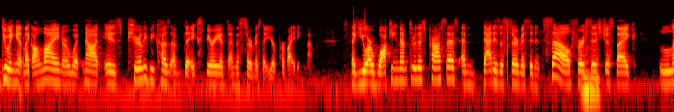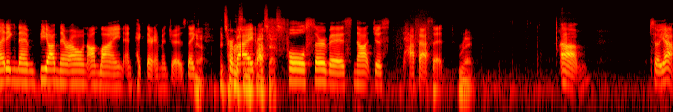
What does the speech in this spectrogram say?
doing it like online or whatnot is purely because of the experience and the service that you're providing them like you are walking them through this process and that is a service in itself versus just like letting them be on their own online and pick their images like Yeah. It's a provide a process, full service not just half-ass it right? um so yeah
